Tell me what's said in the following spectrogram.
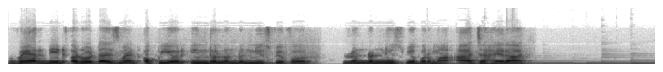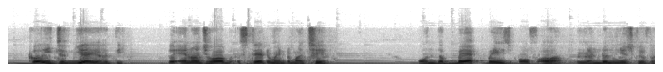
Where did advertisement appear in the London newspaper London ન્યૂઝપેપરમાં આ જાહેરાત કઈ જગ્યાએ હતી? તો એનો જવાબ સ્ટેટમેન્ટમાં છે. On the back page of a London newspaper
